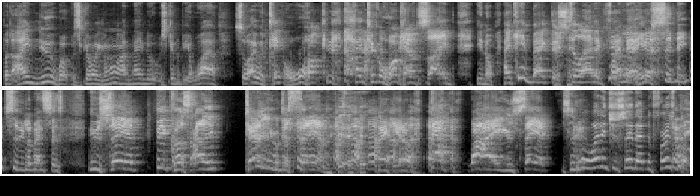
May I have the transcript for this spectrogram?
but I knew what was going on. and I knew it was going to be a while, so I would take a walk. I took a walk outside. You know, I came back. They're still at it. Finally, I hear Sidney. Sidney Lumet says, "You say it because I tell you to say it. you know, that's why you say it." He said, "Well, why didn't you say that in the first place?"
